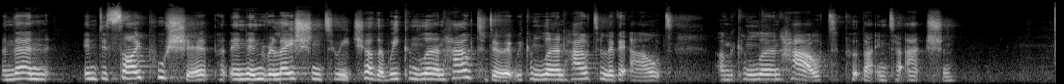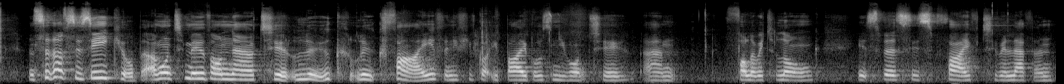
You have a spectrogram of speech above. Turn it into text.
And then in discipleship and in relation to each other, we can learn how to do it. We can learn how to live it out and we can learn how to put that into action. And so that's Ezekiel, but I want to move on now to Luke, Luke 5, and if you've got your Bibles and you want to um, follow it along, it's verses 5 to 11.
